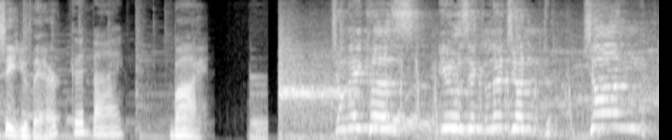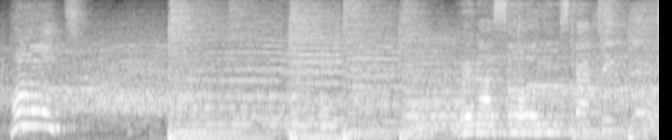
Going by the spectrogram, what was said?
See you there. Goodbye. Bye. Jamaica's music legend, John Holt. When I saw you standing there,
